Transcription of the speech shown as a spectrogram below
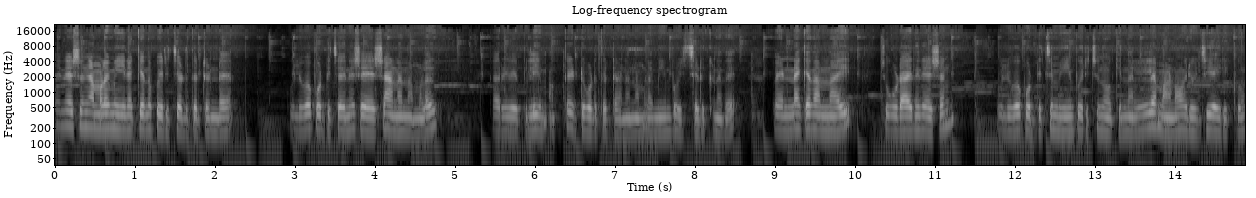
അതിന് ശേഷം നമ്മൾ മീനൊക്കെ ഒന്ന് പൊരിച്ചെടുത്തിട്ടുണ്ട്. ഉലുവ പൊട്ടിച്ചതിന് ശേഷമാണ് നമ്മൾ കറിവേപ്പിലയും ഒക്കെ ഇട്ട് കൊടുത്തിട്ടാണ് നമ്മൾ മീൻ പൊരിച്ചെടുക്കുന്നത് അപ്പോൾ എണ്ണയൊക്കെ നന്നായി ചൂടായതിന് ശേഷം ഉലുവ പൊട്ടിച്ച് മീൻ പൊരിച്ച് നോക്കി നല്ല മണവും രുചിയായിരിക്കും.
